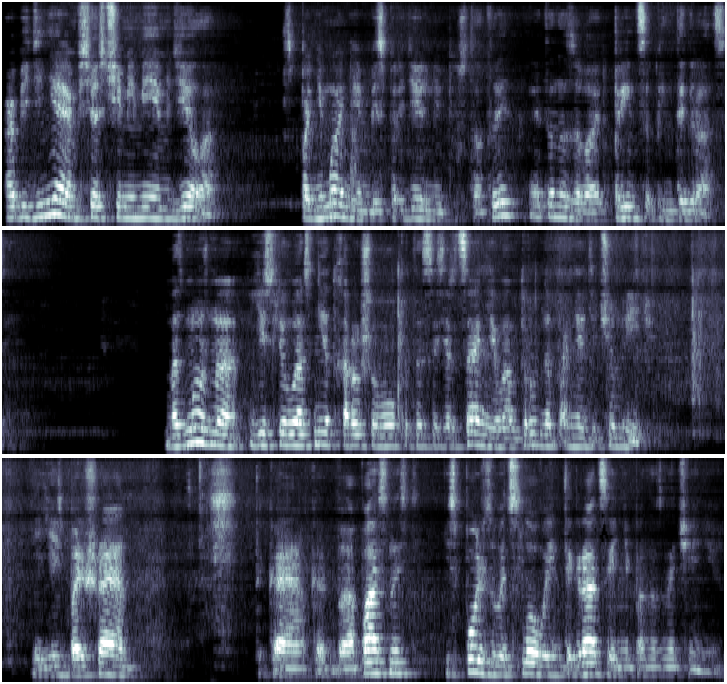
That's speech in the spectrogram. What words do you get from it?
объединяем все, с чем имеем дело, с пониманием беспредельной пустоты, это называют принцип интеграции. Возможно, если у вас нет хорошего опыта созерцания, вам трудно понять, о чем речь. И есть большая такая как бы опасность использовать слово интеграция не по назначению.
